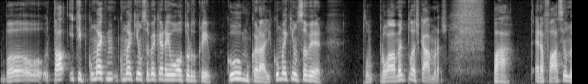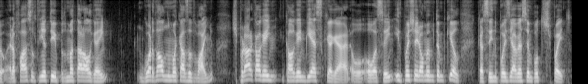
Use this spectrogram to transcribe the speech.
boa, tal, e tipo, como é, que, como é que iam saber que era eu o autor do crime? Como, caralho? Como é que iam saber? Pelo- provavelmente pelas câmaras. Pá, era fácil, meu, era fácil, tinha tipo de matar alguém, guardá-lo numa casa de banho, esperar que alguém, que alguém viesse cagar ou, ou assim e depois sair ao mesmo tempo que ele, que assim depois ia haver sempre outro suspeito.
